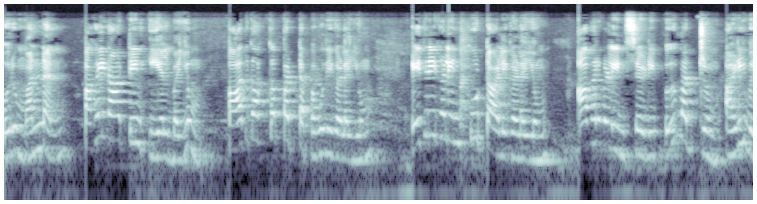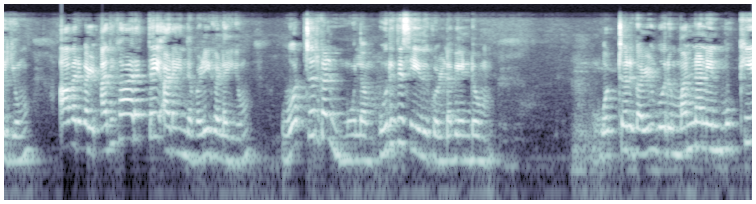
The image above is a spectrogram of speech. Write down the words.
ஒரு மன்னன் பகை நாட்டின் இயல்பையும் பாதுகாக்கப்பட்ட பகுதிகளையும் எதிரிகளின் கூட்டாளிகளையும் அவர்களின் செழிப்பு மற்றும் அழிவையும் அவர்கள் அதிகாரத்தை அடைந்த வழிகளையும் ஒற்றர்கள் மூலம் உறுதி செய்து கொள்ள வேண்டும். ஒற்றர்கள் ஒரு மன்னனின் முக்கிய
